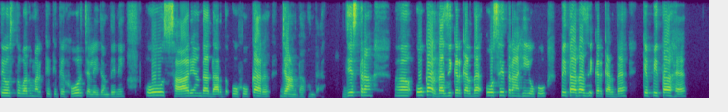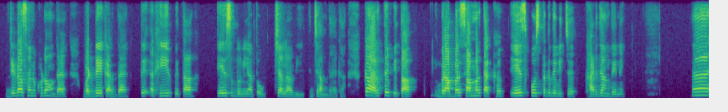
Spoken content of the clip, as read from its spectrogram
ਤੇ ਉਸ ਤੋਂ ਬਾਅਦ ਮਰ ਕੇ ਕਿਤੇ ਹੋਰ ਚਲੇ ਜਾਂਦੇ ਨੇ। ਉਹ ਸਾਰਿਆਂ ਦਾ ਦਰਦ ਉਹ ਘਰ ਜਾਣਦਾ ਹੁੰਦਾ ਹੈ। ਜਿਸ ਤਰ੍ਹਾਂ ਉਹ ਘਰ ਦਾ ਜ਼ਿਕਰ ਕਰਦਾ, ਉਸੇ ਤਰ੍ਹਾਂ ਹੀ ਉਹ ਪਿਤਾ ਦਾ ਜ਼ਿਕਰ ਕਰਦਾ ਕਿ ਪਿਤਾ ਹੈ, ਜਿਹੜਾ ਸਾਨੂੰ ਖਿਡਾਉਂਦਾ ਹੈ, ਵੱਡੇ ਕਰਦਾ ਹੈ ਤੇ ਅਖੀਰ ਪਿਤਾ ਇਸ ਦੁਨੀਆ ਤੋਂ ਚਲਾ ਵੀ ਜਾਂਦਾ ਹੈਗਾ। ਘਰ ਤੇ ਪਿਤਾ ਬਰਾਬਰ ਸਮਰਥਕ ਇਸ ਪੁਸਤਕ ਦੇ ਵਿੱਚ ਖੜ ਜਾਂਦੇ ਨੇ। ਅਹ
